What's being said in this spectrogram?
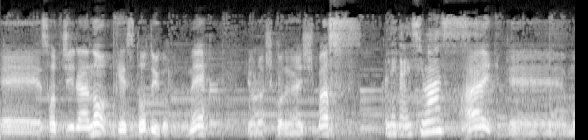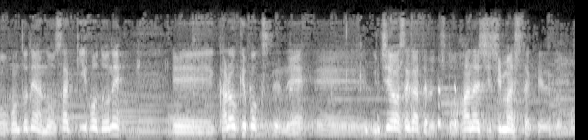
えーそちらのゲストということでね、よろしくお願いします。お願いします。はい、えー、もう本当ね、あの、先ほどね、えー、カラオケボックスでね、えー、打ち合わせがあったらちょっとお話ししましたけれども、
